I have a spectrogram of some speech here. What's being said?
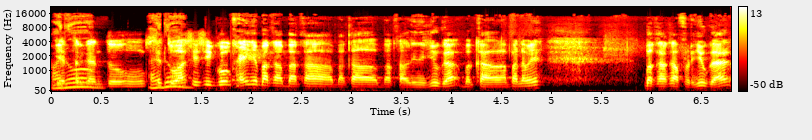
aduh, ya tergantung situasi aduh. sih. Gue kayaknya bakal bakal bakal bakal ini juga bakal apa namanya? Bakal cover juga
